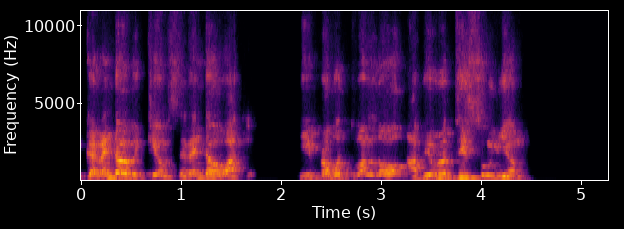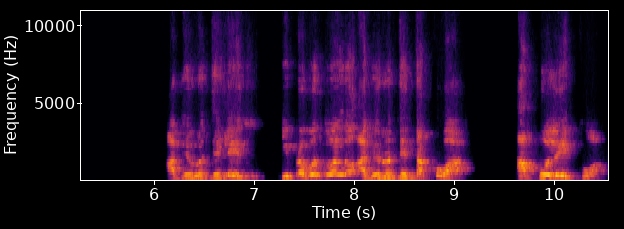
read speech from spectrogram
ఇక రెండవ విషయం రెండవ వాక్యం. ఈ ప్రభుత్వంలో అభివృద్ధి శూన్యం అభివృద్ధి లేదు. ఈ ప్రభుత్వంలో అభివృద్ధి తక్కువ అప్పులు ఎక్కువ.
